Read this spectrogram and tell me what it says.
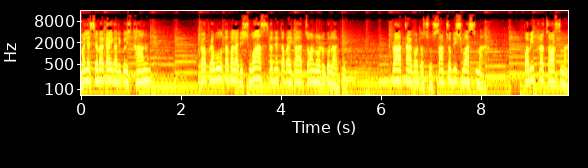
मैले सेवाकाई गरेको स्थान र प्रभु तपाईँलाई विश्वास गर्ने तपाईँका जनहरूको लागि प्रार्थना गर्दछु। साँचो विश्वासमा पवित्र चर्चमा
